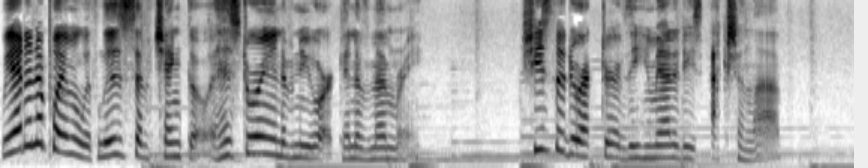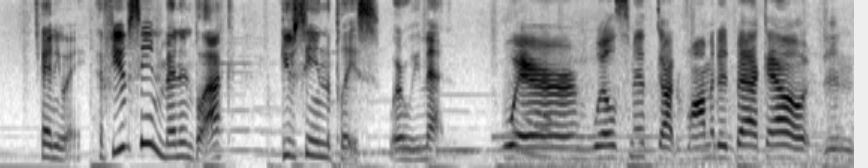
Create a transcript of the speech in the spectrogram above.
We had an appointment with Liz Sevcenko, a historian of New York and of memory. She's the director of the Humanities Action Lab. Anyway, if you've seen Men in Black, you've seen the place where we met. Where Will Smith got vomited back out in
